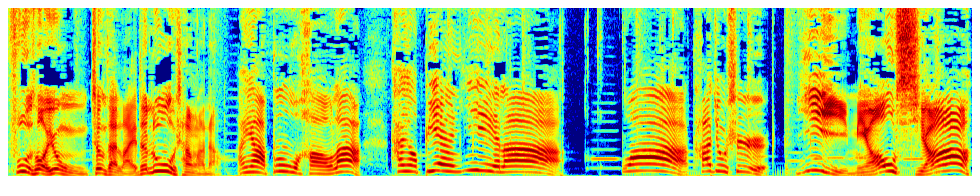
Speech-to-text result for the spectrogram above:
副作用正在来的路上了呢？哎呀，不好了，它要变异啦！哇，它就是疫苗侠！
